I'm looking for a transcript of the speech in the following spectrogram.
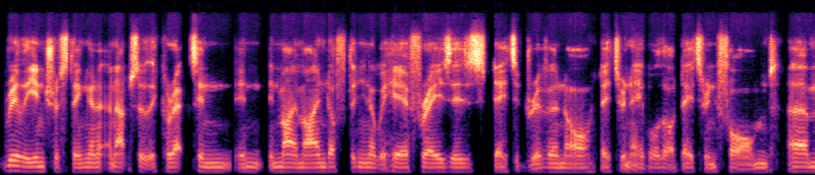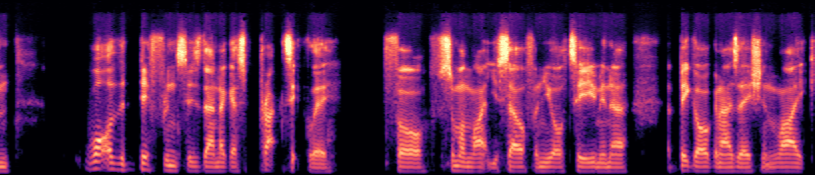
really interesting and, and absolutely correct in in in my mind. Often you know we hear phrases data driven or data enabled or data informed um what are the differences then i guess practically for someone like yourself and your team in a, a big organization like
